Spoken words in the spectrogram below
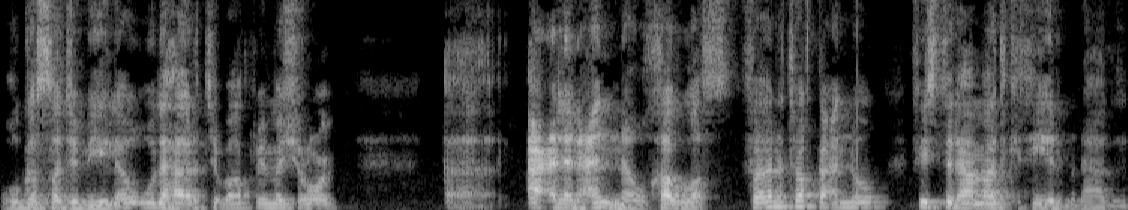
وقصة جميلة ولها ارتباط بمشروع أعلن عنه وخلص. فأنا أتوقع إنه في استلهامات كثير من هذا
